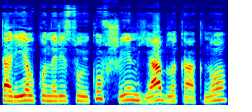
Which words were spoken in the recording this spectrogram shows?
тарелку нарисуй, кувшин, яблоко, окно.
